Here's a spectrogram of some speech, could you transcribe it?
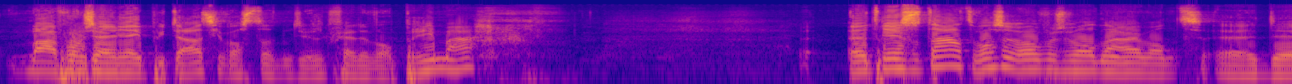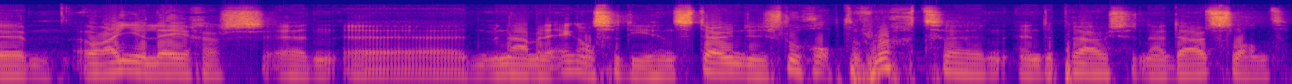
Maar voor zijn reputatie was dat natuurlijk verder wel prima. Het resultaat was er overigens wel naar, want uh, de Oranje legers en uh, met name de Engelsen die hen steunden, sloegen op de vlucht en, en de Pruisen naar Duitsland.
